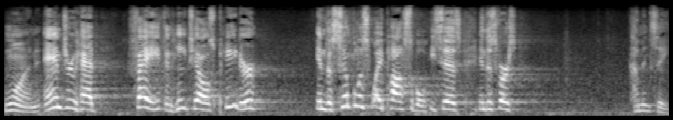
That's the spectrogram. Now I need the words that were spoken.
one. Andrew had faith, and he tells Peter, in the simplest way possible, he says in this verse, Come and see.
